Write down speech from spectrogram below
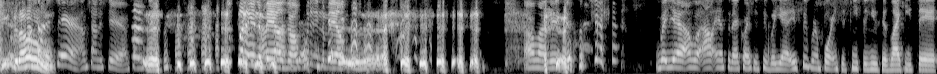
Keep it on. I'm trying to share. I'm trying to share. I'm trying to share. Just put it in the mail, girl. Put it in the mail. oh my goodness but yeah, I'll, I'll, answer that question too. But yeah, it's super important to teach the youth because, like you said,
